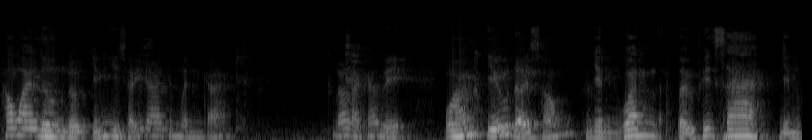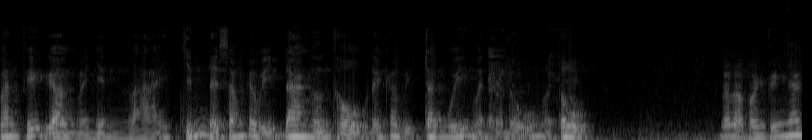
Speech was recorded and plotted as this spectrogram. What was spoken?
không ai lường được chuyện gì xảy ra cho mình cả. Đó là các vị quán chiếu đời sống, nhìn quanh từ phía xa, nhìn quanh phía gần rồi nhìn lại chính đời sống các vị đang hưởng thụ để các vị trân quý mình cho đủ mà tu đó là phần thứ nhất.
